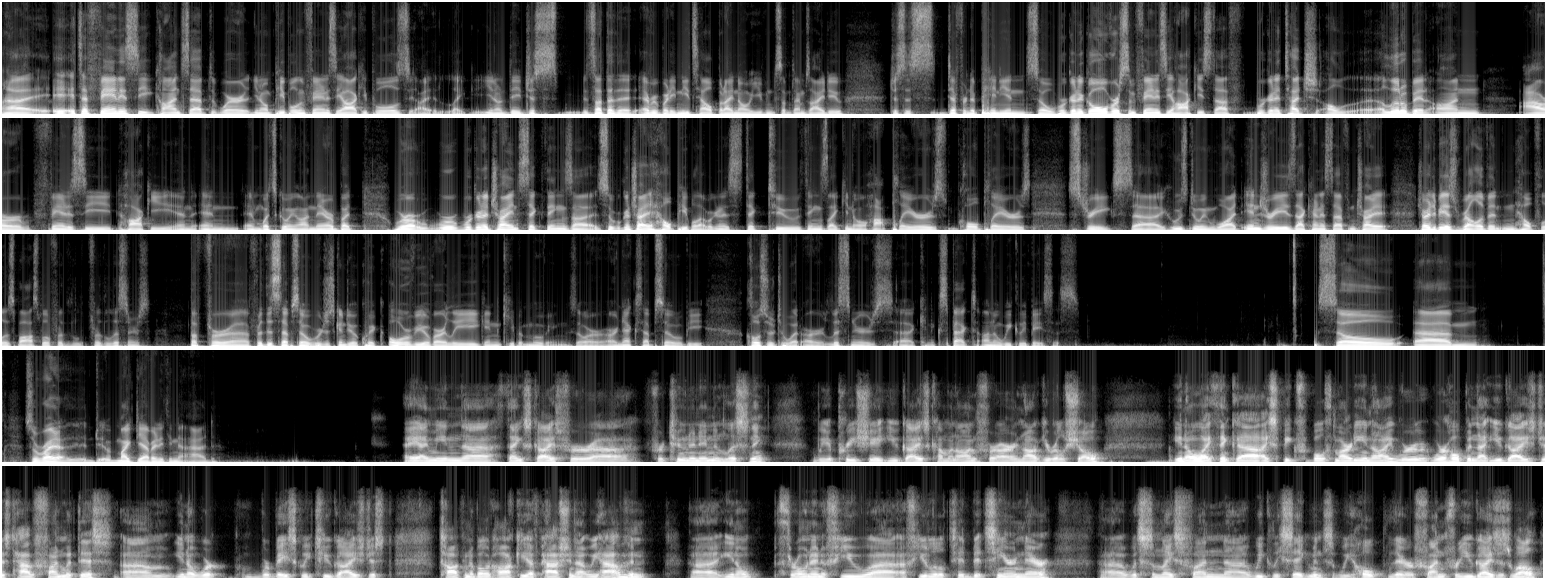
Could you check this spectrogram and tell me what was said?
uh, it's a fantasy concept where you know people in fantasy hockey pools, I, like you know, they just it's not that, that everybody needs help, but I know even sometimes I do, just a s- different opinion. So we're gonna go over some fantasy hockey stuff. We're gonna touch a little bit on our fantasy hockey and and and what's going on there, but we're we're we're gonna try and stick things. Uh, so we're gonna try to help people out. We're gonna stick to things like you know hot players, cold players, streaks, uh, who's doing what, injuries, that kind of stuff, and try to try to be as relevant and helpful as possible for the for the listeners. But for uh, for this episode, we're just gonna do a quick overview of our league and keep it moving. So our, our next episode will be closer to what our listeners uh, can expect on a weekly basis. So, um, so right, uh, Mike, do you have anything to add? Hey, I mean, uh, thanks guys for uh, for tuning in and listening. We appreciate you guys coming on for our inaugural show. You know, I think uh, I speak for both Marty and I. We're we're hoping that you guys just have fun with this. Um, you know, we're we're basically two guys just talking about hockey, a passion that we have, and uh, you know, throwing in a few uh, a few little tidbits here and there uh, with some nice fun uh, weekly segments. We hope they're fun for you guys as well.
